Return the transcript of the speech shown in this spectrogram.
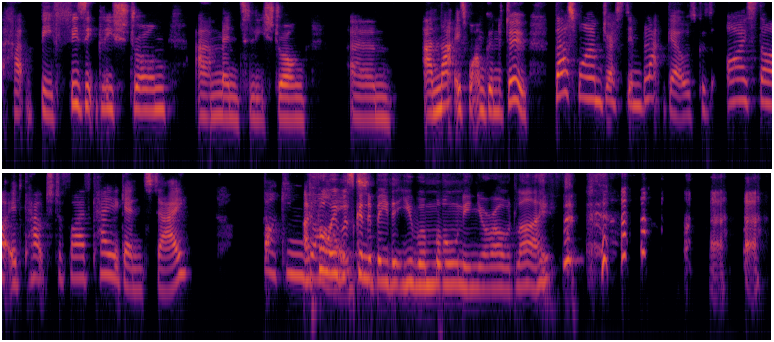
ha- be physically strong and mentally strong. Um, and that is what I'm going to do. That's why I'm dressed in black, girls, because I started Couch to 5K again today. Fucking I thought it was going to be that you were mourning your old life.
